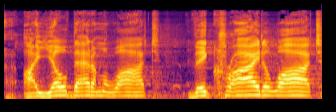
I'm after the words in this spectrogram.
Uh, I yelled at them a lot. They cried a lot.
